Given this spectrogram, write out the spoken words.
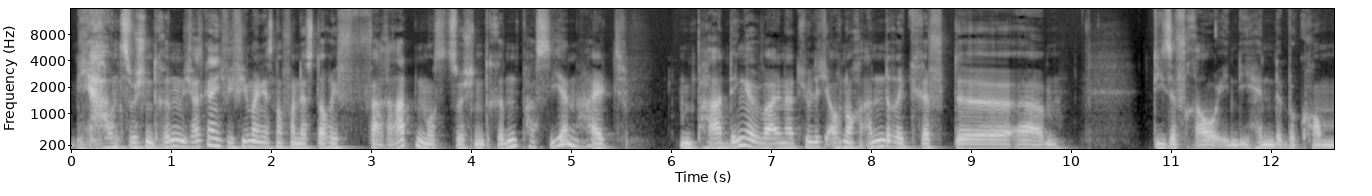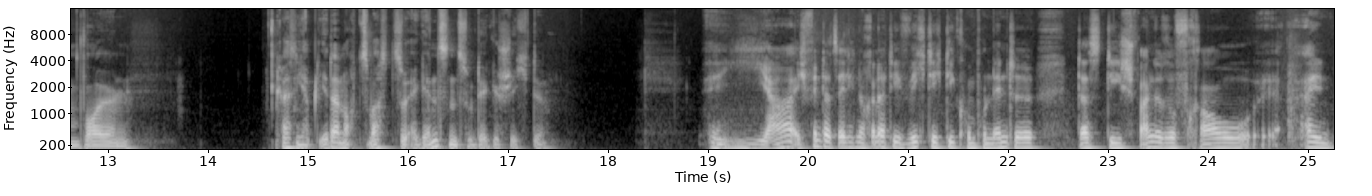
Ja, und zwischendrin, ich weiß gar nicht, wie viel man jetzt noch von der Story verraten muss. Zwischendrin passieren halt ein paar Dinge, weil natürlich auch noch andere Kräfte ähm, diese Frau in die Hände bekommen wollen. Ich weiß nicht, habt ihr da noch was zu ergänzen zu der Geschichte? Ja, ich finde tatsächlich noch relativ wichtig die Komponente, dass die schwangere Frau ein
